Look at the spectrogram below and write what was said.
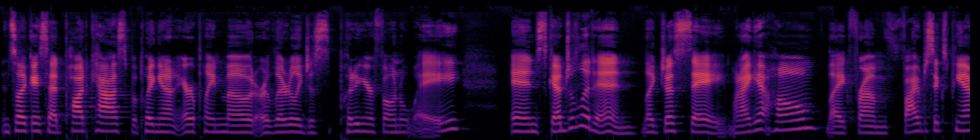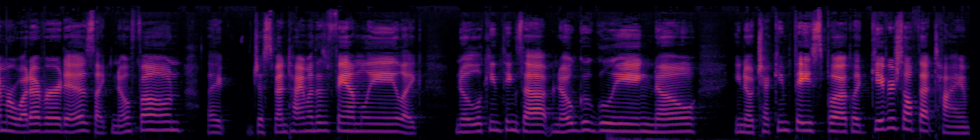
And so, like I said, podcasts, but putting it on airplane mode or literally just putting your phone away and schedule it in. Like just say, when I get home, like from 5 to 6 p.m. or whatever it is, like no phone, like just spend time with his family, like no looking things up, no Googling, no, you know, checking Facebook. Like give yourself that time.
